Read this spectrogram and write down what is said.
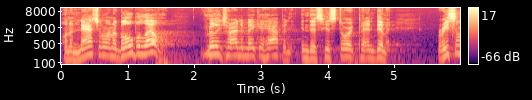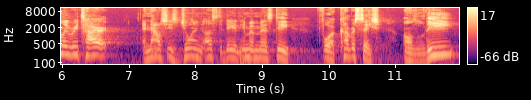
on a national and a global level, really trying to make it happen in this historic pandemic. Recently retired, and now she's joining us today in MMSD for a conversation on Lead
